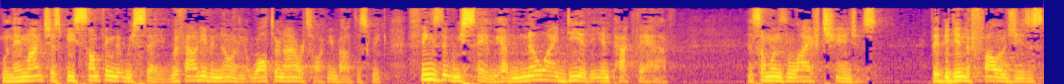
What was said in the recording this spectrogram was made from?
when they might just be something that we say without even knowing it. Walter and I were talking about this week. Things that we say, we have no idea the impact they have. And someone's life changes. They begin to follow Jesus,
